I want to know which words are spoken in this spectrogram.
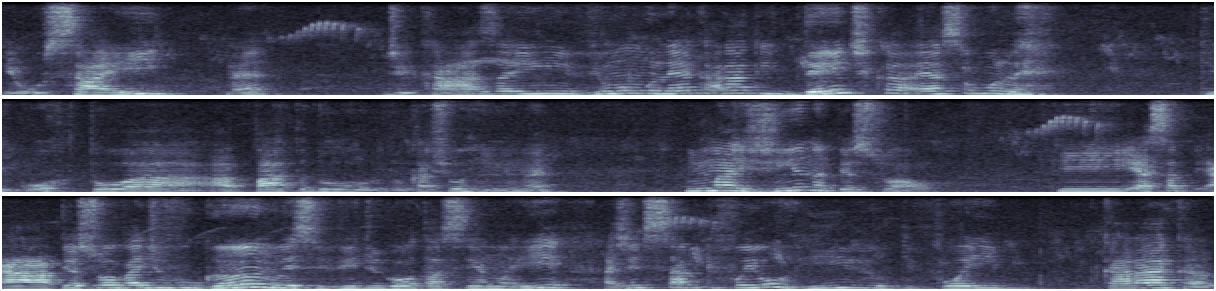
eu saí né, de casa e vi uma mulher, caraca, idêntica a essa mulher que cortou a, a pata do, do cachorrinho, né? Imagina, pessoal, que essa, a pessoa vai divulgando esse vídeo igual tá sendo aí, a gente sabe que foi horrível, que foi, caraca,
